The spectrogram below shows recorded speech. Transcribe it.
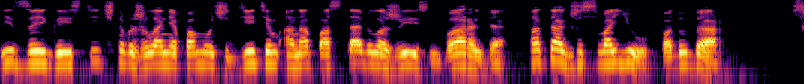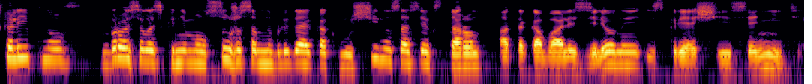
Из-за эгоистичного желания помочь детям она поставила жизнь Баральда, а также свою, под удар. Схлипнув, бросилась к нему с ужасом, наблюдая, как мужчину со всех сторон атаковали зеленые искрящиеся нити.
